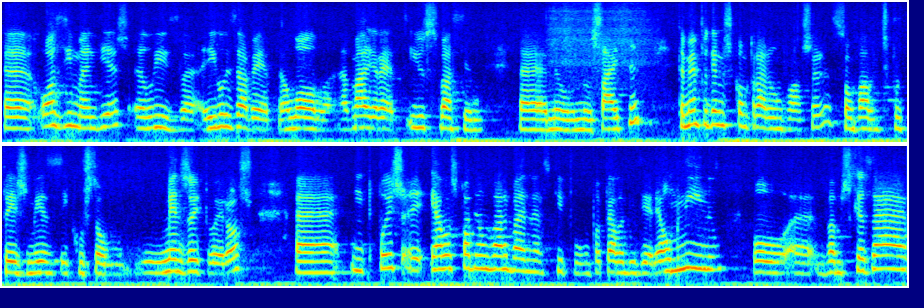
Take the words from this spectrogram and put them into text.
a Ozymandias, a Lisa, a Elizabeth, a Lola, a Margaret e o Sebastian uh, no, no site. Também podemos comprar um voucher, são válidos por 3 meses e custam menos 8 euros. Uh, e depois eh, elas podem levar banners, tipo um papel a dizer é um menino, ou uh, vamos casar,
